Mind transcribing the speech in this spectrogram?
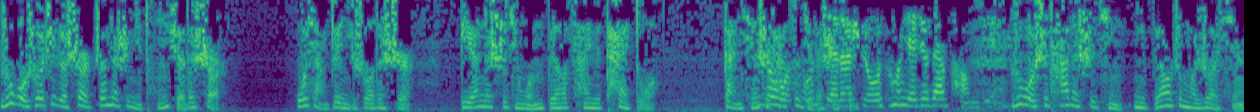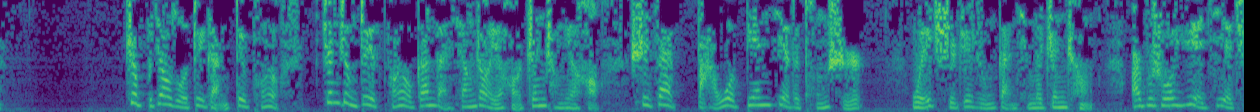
如果说这个事儿真的是你同学的事儿，我想对你说的是，别人的事情我们不要参与太多，感情是他自己的事情。我同学就在旁边。如果是他的事情，你不要这么热心，这不叫做对感对朋友。真正对朋友肝胆相照也好，真诚也好，是在把握边界的同时，维持这种感情的真诚，而不是说越界去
